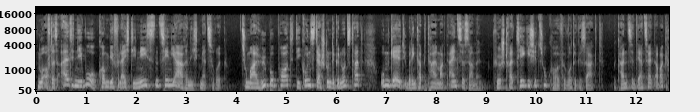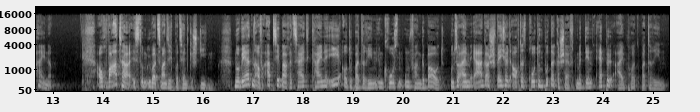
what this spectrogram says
nur auf das alte Niveau kommen wir vielleicht die nächsten zehn Jahre nicht mehr zurück. Zumal Hypoport die Gunst der Stunde genutzt hat, um Geld über den Kapitalmarkt einzusammeln. Für strategische Zukäufe wurde gesagt. Bekannt sind derzeit aber keine. Auch Warta ist um über 20 Prozent gestiegen. Nur werden auf absehbare Zeit keine E-Auto-Batterien im großen Umfang gebaut. Und zu allem Ärger schwächelt auch das Brot- und Buttergeschäft mit den Apple iPod-Batterien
